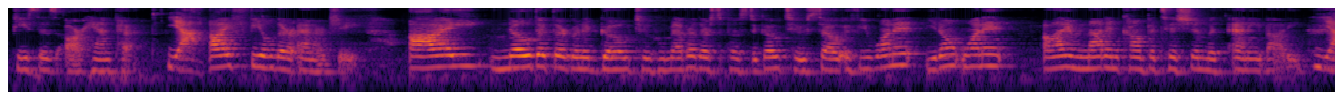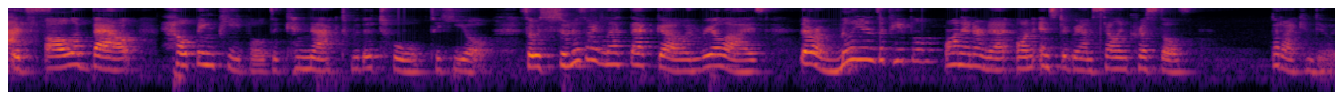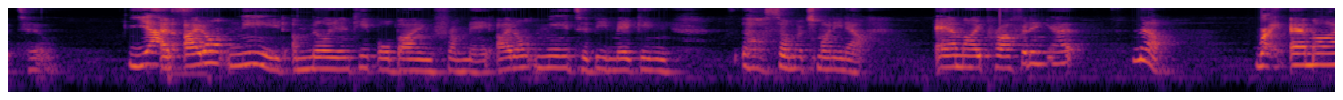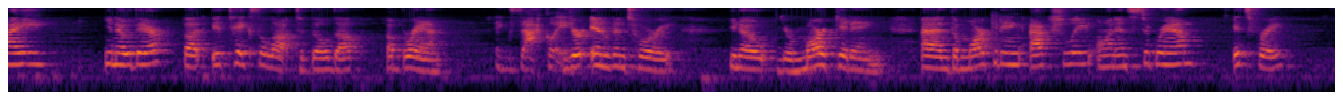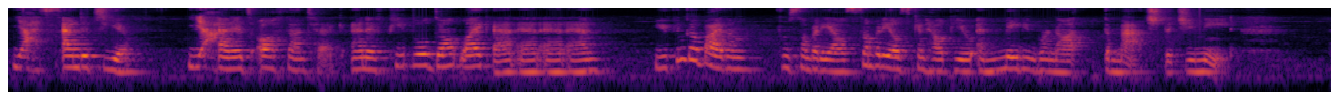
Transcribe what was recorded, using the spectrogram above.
pieces are handpicked. Yeah. I feel their energy. I know that they're going to go to whomever they're supposed to go to. So if you want it, you don't want it, I am not in competition with anybody. Yes. It's all about helping people to connect with a tool to heal. So as soon as I let that go and realized there are millions of people on internet, on Instagram selling crystals, but I can do it too. Yes. And I don't need a million people buying from me. I don't need to be making oh, so much money now. Am I profiting yet? No. right. Am I, you know, there? But it takes a lot to build up a brand, Exactly. your inventory, you know, your marketing. And the marketing actually on Instagram, it's free yes. and it's you. Yeah. and it's authentic. And if people don't like and and and and, you can go buy them from somebody else. Somebody else can help you, and maybe we're not the match that you need.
